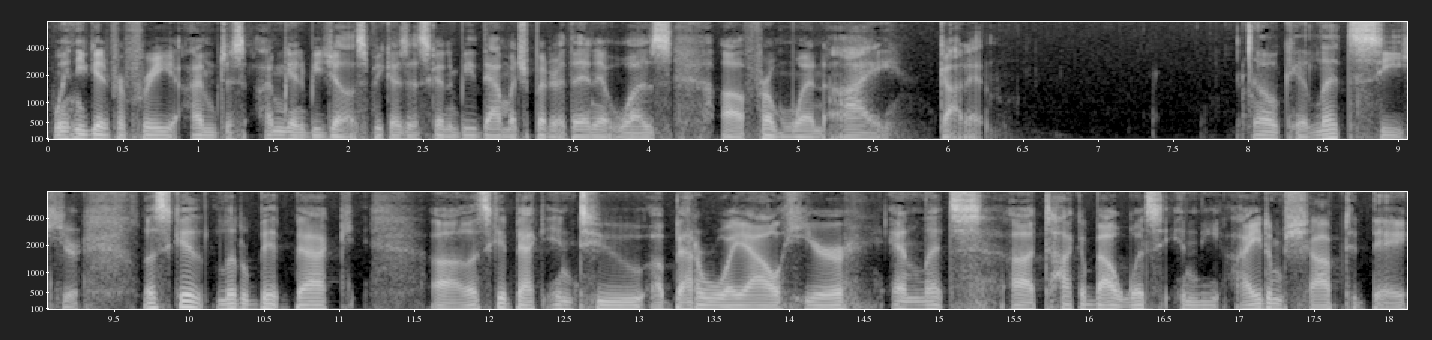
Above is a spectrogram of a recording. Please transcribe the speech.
when you get it for free, I'm just I'm going to be jealous because it's going to be that much better than it was uh, from when I got it. Okay, let's see here. Let's get a little bit back. Uh, let's get back into a battle royale here, and let's uh, talk about what's in the item shop today.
